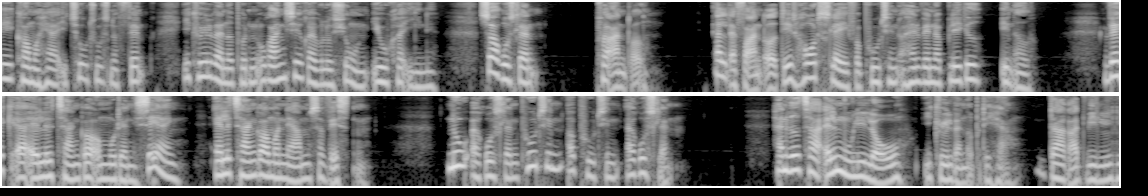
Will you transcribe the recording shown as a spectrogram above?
det kommer her i 2005 i kølvandet på den orange revolution i Ukraine. Så er Rusland forandret. Alt er forandret. Det er et hårdt slag for Putin, og han vender blikket indad. Væk er alle tanker om modernisering, alle tanker om at nærme sig Vesten. Nu er Rusland Putin, og Putin er Rusland. Han vedtager alle mulige love i kølvandet på det her der er ret vilde.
